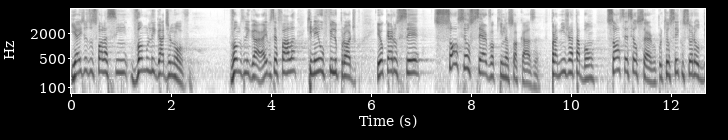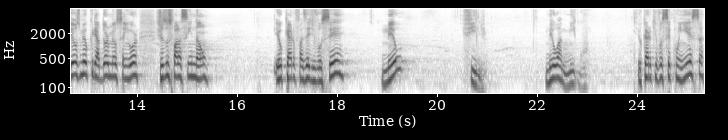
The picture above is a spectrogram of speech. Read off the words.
E aí Jesus fala assim: vamos ligar de novo. Vamos ligar. Aí você fala que nem o filho pródigo: eu quero ser só seu servo aqui na sua casa para mim já está bom, só ser seu servo, porque eu sei que o Senhor é o Deus, meu Criador, meu Senhor. Jesus fala assim: não, eu quero fazer de você meu filho, meu amigo. Eu quero que você conheça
